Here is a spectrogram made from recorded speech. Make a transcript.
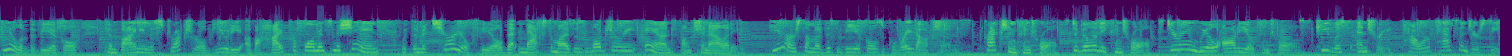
feel of the vehicle, combining the structural beauty of a high-performance machine with the material feel that maximizes luxury and functionality. Here are some of this vehicle's great options traction control, stability control, steering wheel audio controls, keyless entry, power passenger seat,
